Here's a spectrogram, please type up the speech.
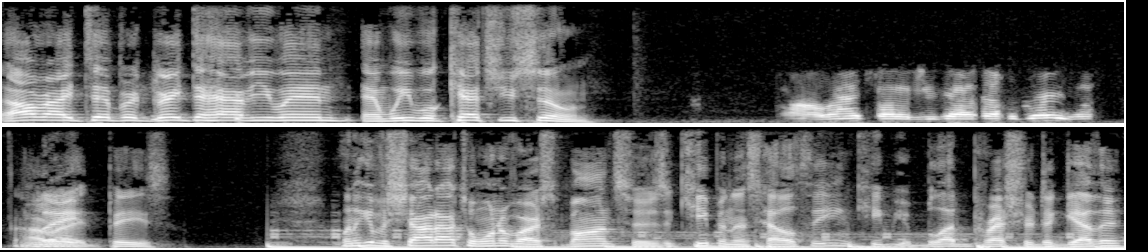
All right, Tipper. Great to have you in, and we will catch you soon. All right, fellas, you guys have a great one. All Late. right, peace. Want to give a shout out to one of our sponsors, of keeping us healthy and keep your blood pressure together.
